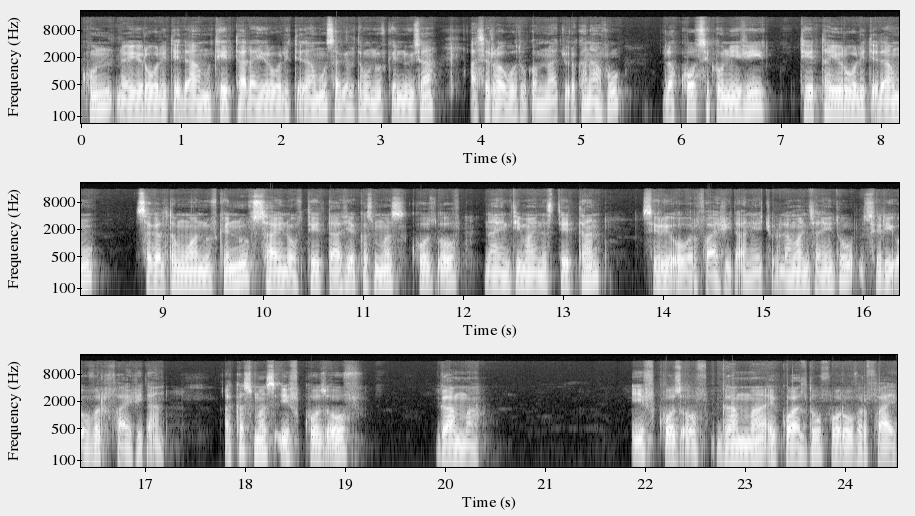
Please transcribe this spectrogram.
kun yeroo walitti ida'amu theetaadha yeroo walitti ida'amu sagaltama nuuf kennuu isaa asirraa hubachuu qabna jechuudha. Kanaafuu lakkoofsi kunii fi theetaa yeroo walitti ida'amu sagaltama waan nuuf kennuuf sin of theetaa fi akkasumas cos of 90 minus theetaan 3 over 5 ta'an jechuudha. Lamaan isaaniitu 3 over 5 ta'an. Akkasumas if cos of gamma if cos of gamma equal to 4 over 5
